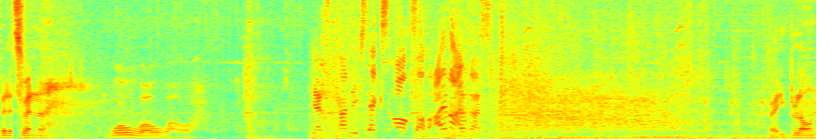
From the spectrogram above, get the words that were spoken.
Welle zu Ende. Wow, wow, wow. Jetzt kann ich sechs Orks auf einmal rösten. Bei die blauen.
